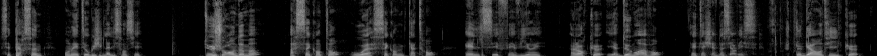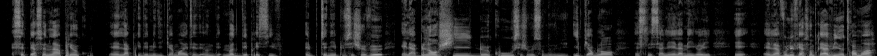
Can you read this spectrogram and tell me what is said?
Cette personne, on a été obligé de la licencier. Du jour au lendemain, à 50 ans ou à 54 ans, elle s'est fait virer. Alors qu'il y a deux mois avant, elle était chef de service. Je te garantis que cette personne-là a pris un coup. Elle a pris des médicaments, elle était en mode dépressive. Elle teignait plus ses cheveux, elle a blanchi de coup, ses cheveux sont devenus hyper blancs, elle se laisse aller, elle a maigri, et elle a voulu faire son préavis de trois mois.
